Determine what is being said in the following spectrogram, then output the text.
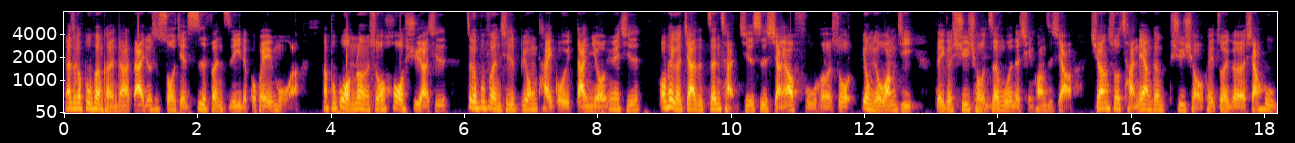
那这个部分可能大大概就是缩减四分之一的规模了。那不过我们认为说，后续啊，其实这个部分其实不用太过于担忧，因为其实 OPEC 加的增产其实是想要符合说用油旺季的一个需求增温的情况之下，希望说产量跟需求可以做一个相互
